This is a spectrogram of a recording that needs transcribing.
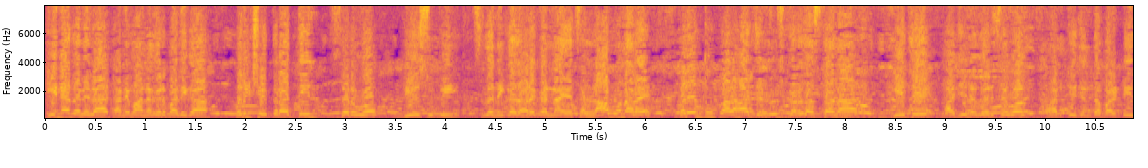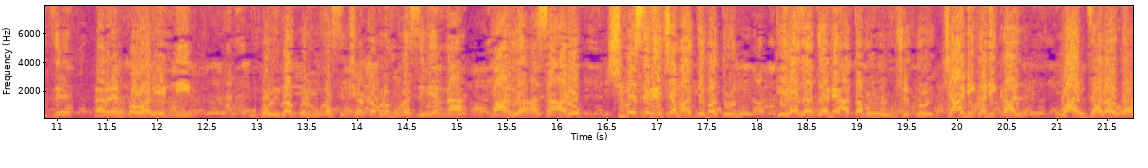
घेण्यात आलेला ठाणे महानगरपालिका परिक्षेत्रातील सर्व बीएसपी सदनिकाधारकांना याचा लाभ होणार आहे. परंतु काल हा जल्लोष करत असताना येथे माजी नगरसेवक भारतीय जनता पार्टीचे नारायण पवार यांनी उपविभाग प्रमुख असतील शाखा प्रमुख असतील यांना मारलं असा आरोप शिवसेनेच्या माध्यमातून केला जातो आणि आता आपण बघू शकतो ज्या ठिकाणी काल वाद झाला होता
